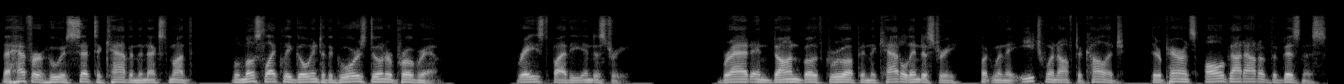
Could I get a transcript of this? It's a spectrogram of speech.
The heifer, who is set to calve in the next month, will most likely go into the Gohrs donor program. Raised by the industry. Brad and Dawn both grew up in the cattle industry, but when they each went off to college, their parents all got out of the business.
